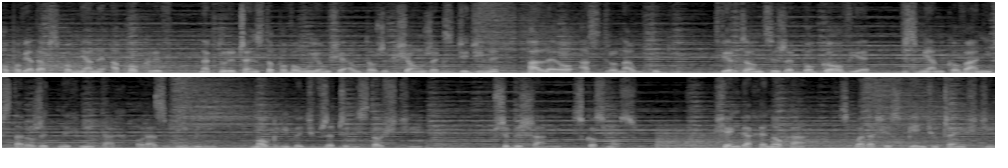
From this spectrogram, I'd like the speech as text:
opowiada wspomniany apokryf, na który często powołują się autorzy książek z dziedziny paleoastronautyki, twierdzący, że bogowie wzmiankowani w starożytnych mitach oraz Biblii mogli być w rzeczywistości przybyszami z kosmosu. Księga Henocha składa się z pięciu części,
